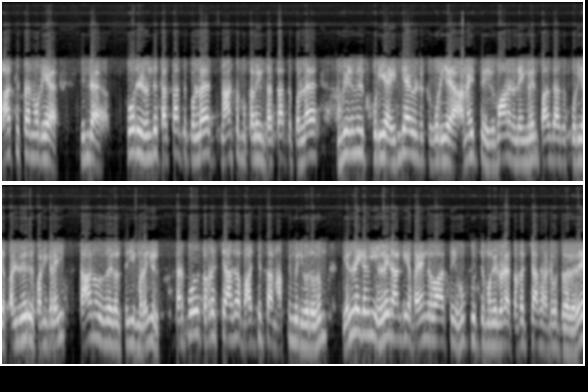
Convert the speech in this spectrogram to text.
பாகிஸ்தானுடைய இந்த போரிலிருந்து தற்காத்துக் கொள்ள நாட்டு மக்களையும் தற்காத்துக் கொள்ள இருக்கக்கூடிய இந்தியாவில் இருக்கக்கூடிய அனைத்து விமான நிலையங்களையும் பாதுகாக்கக்கூடிய பல்வேறு பணிகளை ராணுவ வீரர்கள் செய்யும் நிலையில் தற்போது தொடர்ச்சியாக பாகிஸ்தான் அத்துமீறி வருவதும் எல்லைகளில் எல்லை தாண்டிய பயங்கரவாதத்தை ஊக்குவித்து விட தொடர்ச்சியாக நடைபெற்று வருகிறது.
